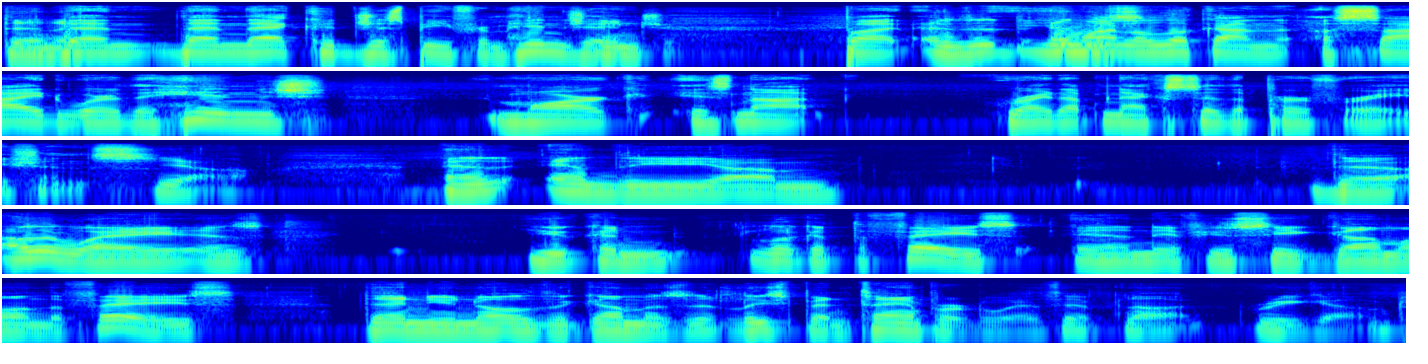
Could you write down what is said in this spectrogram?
Then then it- then, that could just be from hinging. Hinging. But you want to look on a side where the hinge mark is not right up next to the perforations. Yeah, and and the um, the other way is you can look at the face, and if you see gum on the face, then you know the gum has at least been tampered with, if not regummed.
